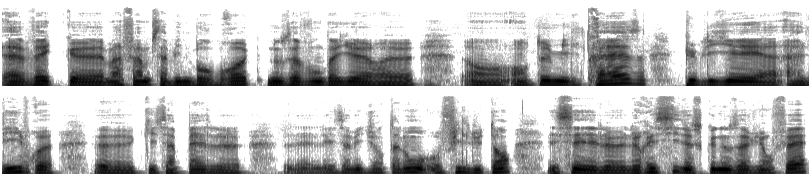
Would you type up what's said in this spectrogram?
avec euh, ma femme Sabine Bourbrock. Nous avons d'ailleurs euh, en, en 2013 publié un, un livre euh, qui s'appelle euh, Les Amis de Jean Talon au fil du temps. Et c'est le, le récit de ce que nous avions fait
